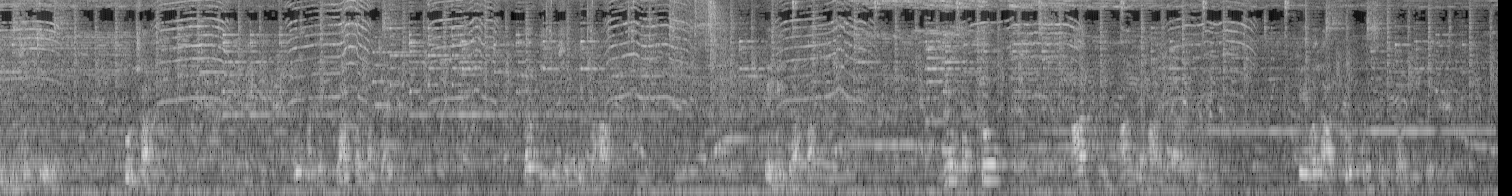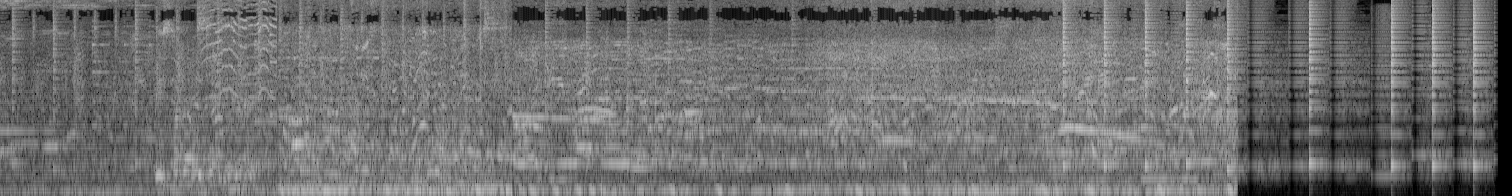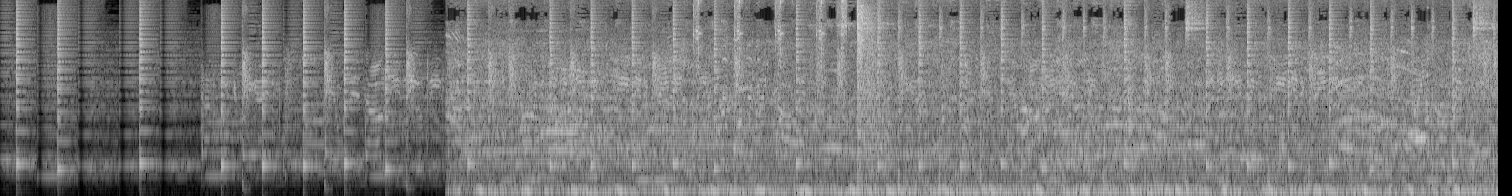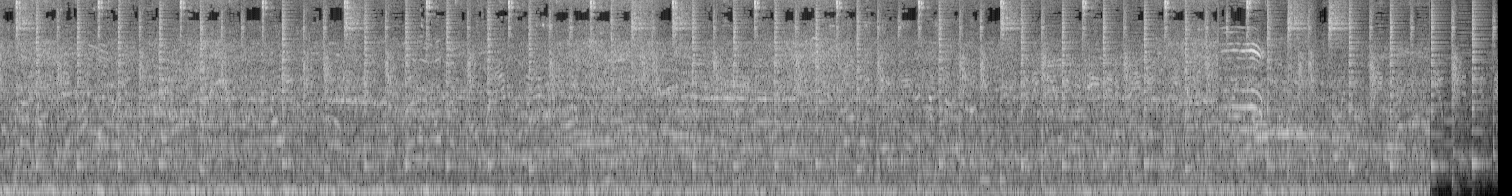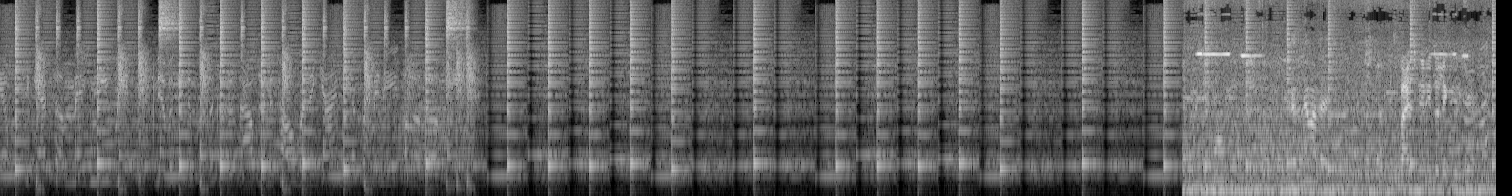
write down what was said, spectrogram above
विभीषण से पूछा कि हमें क्या करना चाहिए तब विभीषण ने कहा हे भ्राता ये सब तो आपकी हाँ में मिला रहे हैं केवल आपको प्रसन्न करने के लिए इस समय उचित नहीं है। प्राइस में भी तो लगी हुई है।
